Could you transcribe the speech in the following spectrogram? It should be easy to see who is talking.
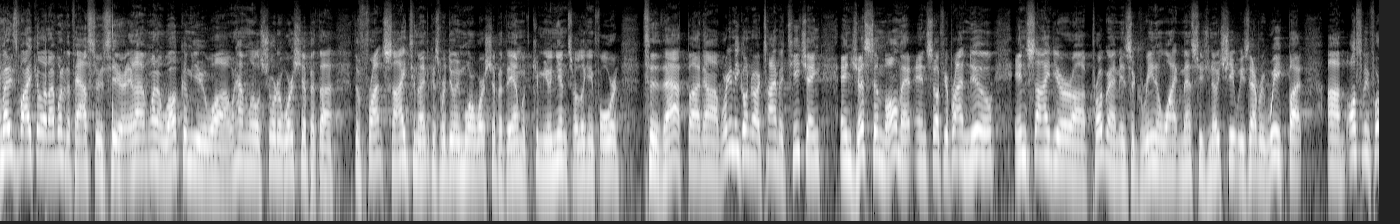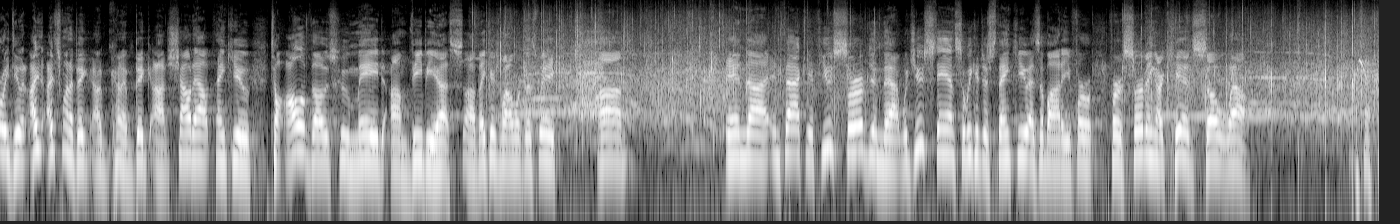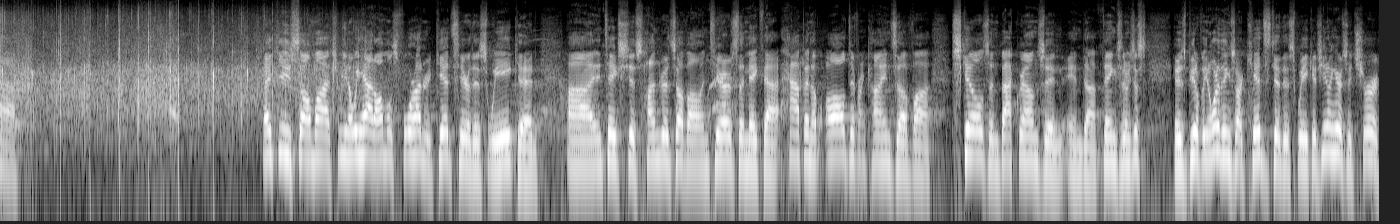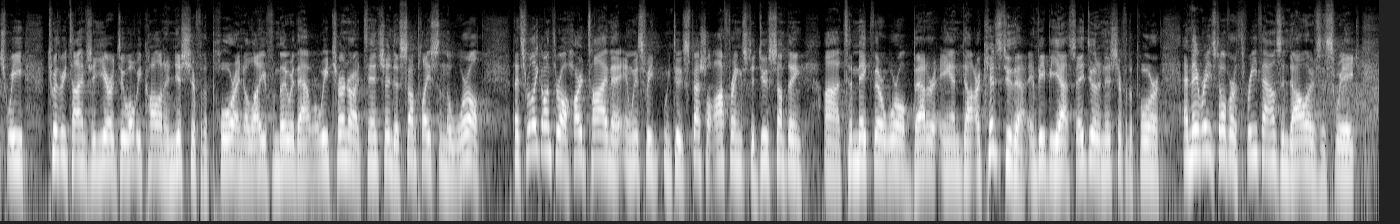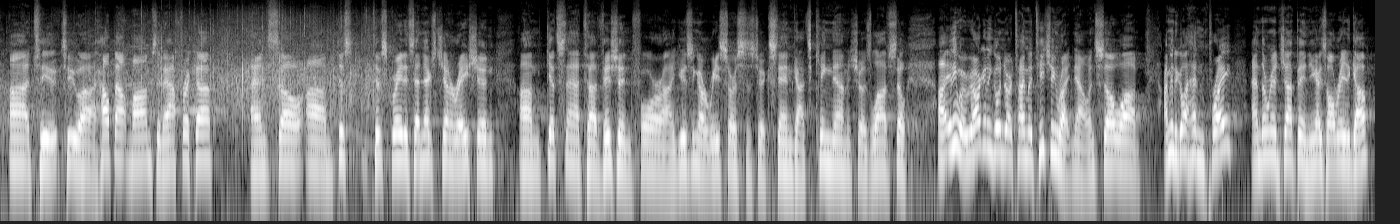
Speaker 1: My name is Michael, and I'm one of the pastors here, and I want to welcome you. Uh, we're having a little shorter worship at the, the front side tonight because we're doing more worship at the end with communion, so we're looking forward to that. But uh, we're going to be going to our time of teaching in just a moment, and so if you're brand new, inside your uh, program is a green and white message note sheet we use every week, but um, also, before we do it, I, I just want a big, uh, kind of big uh, shout out, thank you to all of those who made um, VBS, uh, Vacation Bible Work this week. Um, and uh, in fact, if you served in that, would you stand so we could just thank you as a body for, for serving our kids so well? Thank you so much. You know, we had almost 400 kids here this week, and uh, it takes just hundreds of volunteers to make that happen of all different kinds of uh, skills and backgrounds and, and uh, things. And it was just it was beautiful. You know, one of the things our kids did this week is, you know, here as a church, we two or three times a year do what we call an initiative for the poor. I know a lot of you are familiar with that, where we turn our attention to some place in the world that's really going through a hard time in which we, we do special offerings to do something uh, to make their world better. And uh, our kids do that in VBS. They do an initiative for the poor, and they raised over $3,000 this week uh, to, to uh, help out moms in Africa. And so, um, just great as that next generation um, gets that uh, vision for uh, using our resources to extend God's kingdom and show His love. So, uh, anyway, we are going to go into our time of teaching right now. And so, uh, I'm going to go ahead and pray, and then we're going to jump in. You guys all ready to go?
